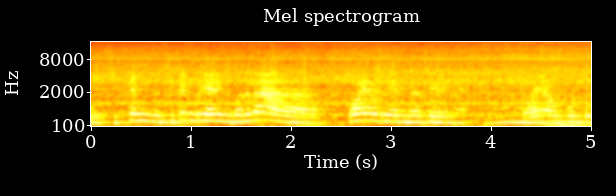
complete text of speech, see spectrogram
ஓ சிக்கன் சிக்கன் பிரியாணிக்கு பதிலாக சோயா பிரியாணி மாதிரி செய்கிறீங்க சோயாவை போட்டு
